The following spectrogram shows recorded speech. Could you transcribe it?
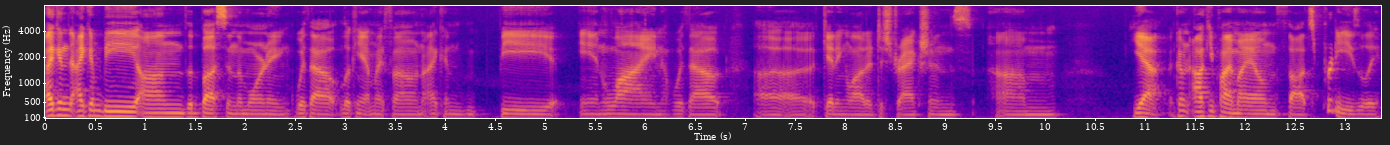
I can I can be on the bus in the morning without looking at my phone. I can be in line without uh, getting a lot of distractions. Um, yeah, I can occupy my own thoughts pretty easily,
